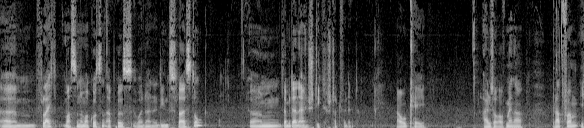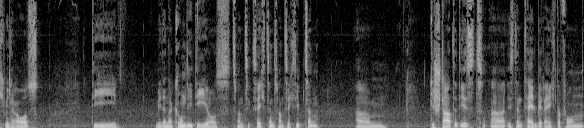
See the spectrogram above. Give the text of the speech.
ähm, vielleicht machst du noch mal kurz einen Abriss über deine Dienstleistung, ähm, damit ein Einstieg stattfindet. Okay. Also auf meiner Plattform Ich will raus die mit einer Grundidee aus 2016, 2017 ähm, gestartet ist, äh, ist ein Teilbereich davon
